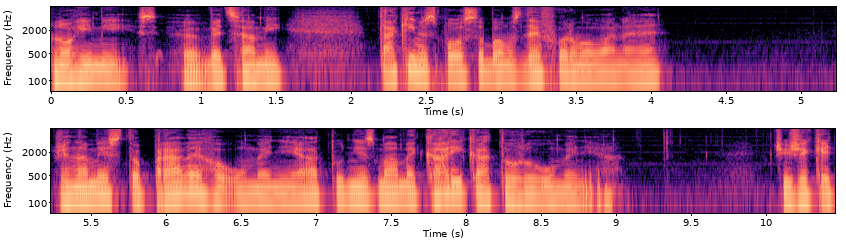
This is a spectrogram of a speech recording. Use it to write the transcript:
mnohými e, vecami takým spôsobom zdeformované, že namiesto pravého umenia tu dnes máme karikatúru umenia. Čiže keď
